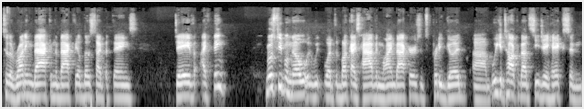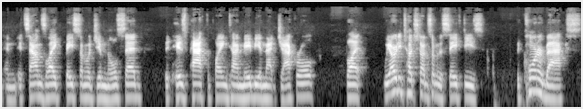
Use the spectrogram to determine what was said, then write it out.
to the running back in the backfield. Those type of things. Dave, I think most people know what the Buckeyes have in linebackers. It's pretty good. Um, we could talk about CJ Hicks, and, and it sounds like, based on what Jim Knowles said, that his path to playing time may be in that jack role. But we already touched on some of the safeties. The cornerbacks,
